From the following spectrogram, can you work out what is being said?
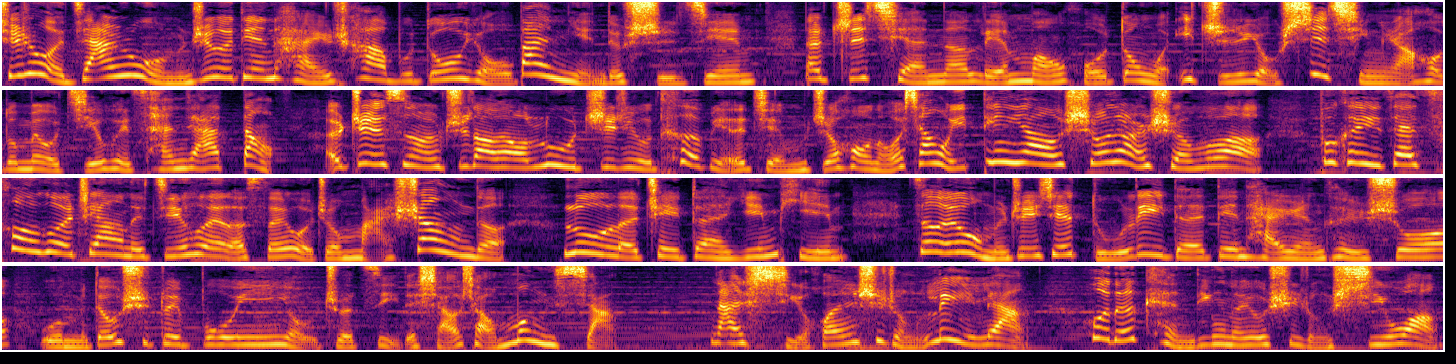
其实我加入我们这个电台差不多有半年的时间，那之前呢联盟活动我一直有事情，然后都没有机会参加到。而这次呢知道要录制这个特别的节目之后呢，我想我一定要说点什么了，不可以再错过这样的机会了，所以我就马上的录了这段音频。作为我们这些独立的电台人，可以说我们都是对播音有着自己的小小梦想。那喜欢是种力量，获得肯定呢又是一种希望，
